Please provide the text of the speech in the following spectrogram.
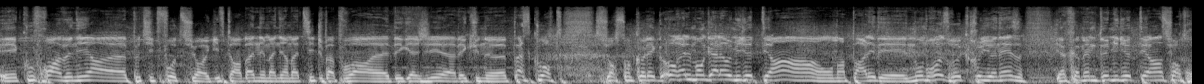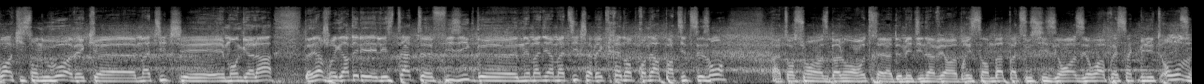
Et coup franc à venir euh, petite faute sur Gift Orban. Nemanja Matic va pouvoir euh, dégager avec une passe courte sur son collègue Aurel Mangala au milieu de terrain hein. on en parlait des nombreuses recrues lyonnaises. Il y a quand même deux milieux de terrain sur trois qui sont nouveaux avec euh, Matic et, et Mangala. D'ailleurs je regardais les, stats physiques de Nemanja Matic avec Rennes en première partie de saison. Attention à ce ballon en retrait là de Medina vers Brissamba pas de souci 0 à 0 après 5 minutes 11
